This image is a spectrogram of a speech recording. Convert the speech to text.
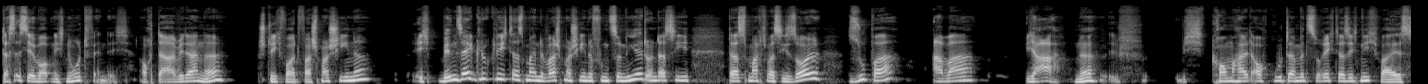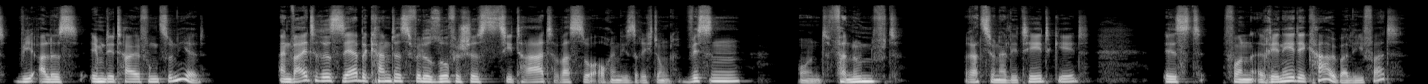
Das ist ja überhaupt nicht notwendig. Auch da wieder, ne? Stichwort Waschmaschine. Ich bin sehr glücklich, dass meine Waschmaschine funktioniert und dass sie das macht, was sie soll. Super. Aber ja, ne? Ich, komme halt auch gut damit zurecht, dass ich nicht weiß, wie alles im Detail funktioniert. Ein weiteres sehr bekanntes philosophisches Zitat, was so auch in diese Richtung Wissen und Vernunft, Rationalität geht, ist von René Descartes überliefert,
